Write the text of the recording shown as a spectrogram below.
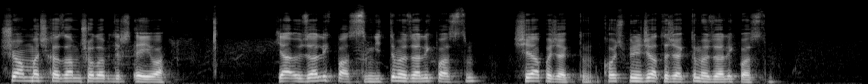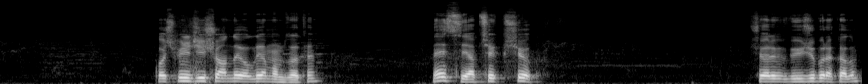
Şu an maç kazanmış olabiliriz. Eyvah. Ya özellik bastım. Gittim özellik bastım. Şey yapacaktım. Koç binici atacaktım. Özellik bastım. Koç biniciyi şu anda yollayamam zaten. Neyse yapacak bir şey yok. Şöyle bir büyücü bırakalım.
